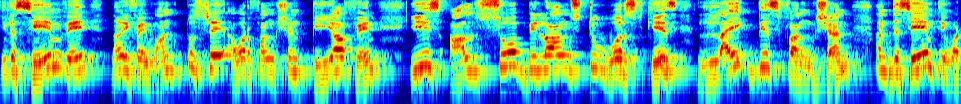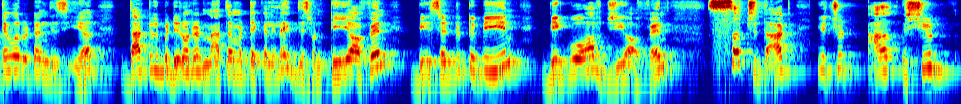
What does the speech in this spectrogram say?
In the same way, now if I want to say our function t of n is also belongs to worst case like this function and the same thing whatever written this here that will be denoted mathematically like this one t of n be said to be in big O of g of n such that it should uh, should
